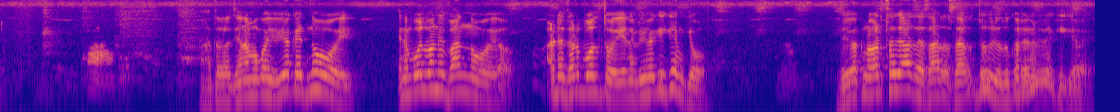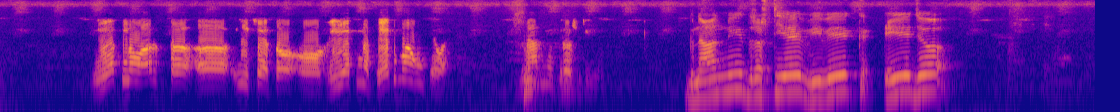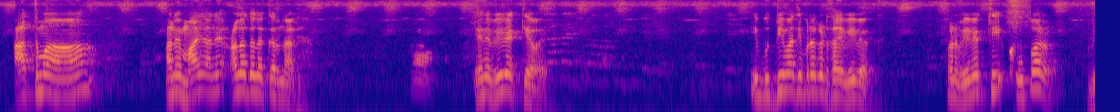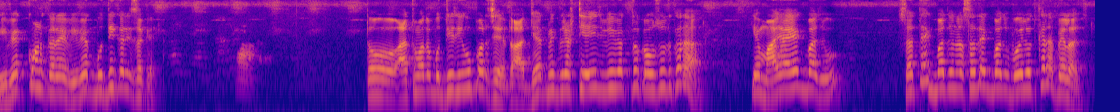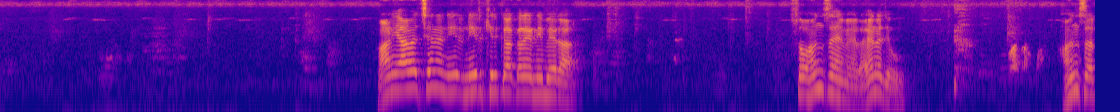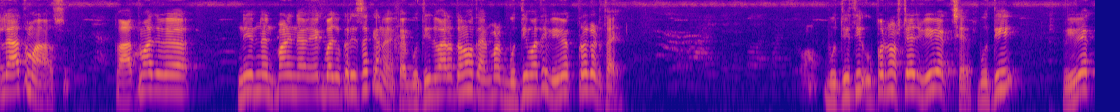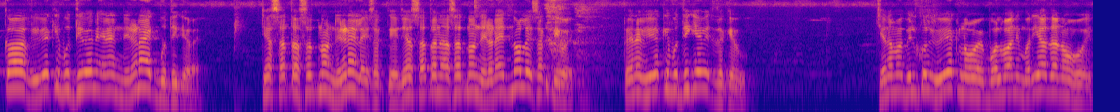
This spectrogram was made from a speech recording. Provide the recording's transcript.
હા, તો જેનામાં કોઈ વિવેક જ ન હોય, એને બોલવાનું ભાન ન હોય, આડેધડ બોલતો હોય, એને વિવેકી કેમ કહેવો? વિવેકનો અર્થ જ આ છે, સારો સારો જુદું જુદું કરે એને વિવેકી કહેવાય. વિવેકનો અર્થ ઈ છે તો વિવેકને ભેદમાં શું કહેવાય? જ્ઞાનની દ્રષ્ટિએ. જ્ઞાનની દ્રષ્ટિએ વિવેક એ જ આત્મા અને માયાને અલગ અલગ કરી નાખે. એને વિવેક કહેવાય. એ બુદ્ધિમાંથી પ્રગટ થાય વિવેક. પણ વિવેકથી ઉપર વિવેક કોણ કરે? વિવેક બુદ્ધિ કરી શકે. તો આત્મા તો બુદ્ધિથી ઉપર છે. તો આધ્યાત્મિક દ્રષ્ટિએ એ જ વિવેક તો કહું છું તો ખરા. કે માયા એક બાજુ સત એક બાજુ ને અસત એક બાજુ બોલ્યો જ ખરા પહેલાં જ. વાણી આવે છે ને, નીર નીર ખીરકા કરે નિબેરા સો હંસ હે મેરા, એને જેવું. હંસ એટલે આત્મા. તો આત્મા જ નીરને પાણીને એક બાજુ કરી શકે ને કાંઈ બુદ્ધિ દ્વારા તો ન થાય પણ બુદ્ધિમાંથી વિવેક પ્રગટ થાય. બુદ્ધિથી ઉપરનો સ્ટેજ વિવેક છે. બુદ્ધિ વિવેક વિવેકી બુદ્ધિ હોય ને એને નિર્ણાયક બુદ્ધિ કહેવાય. જે સત અસતનો નિર્ણય લઈ શકતી હોય જે સત અને અસતનો નિર્ણય જ ન લઈ શકતી હોય તો એને વિવેકી બુદ્ધિ કેવી રીતે કહેવું? જેનામાં બિલકુલ વિવેક ન હોય બોલવાની મર્યાદા ન હોય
